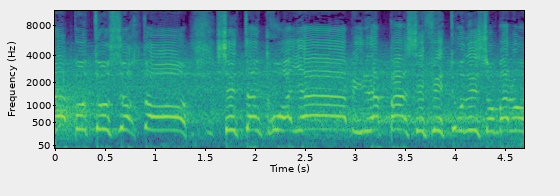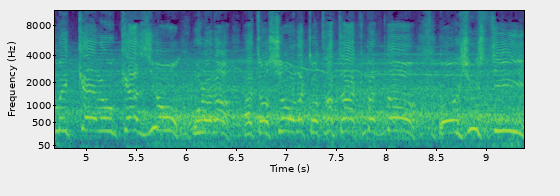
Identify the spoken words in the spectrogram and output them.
un poteau sortant, c'est incroyable, il la passe et fait tourner son ballon, mais quelle occasion Oh là là, attention, la contre-attaque maintenant, oh Justi,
